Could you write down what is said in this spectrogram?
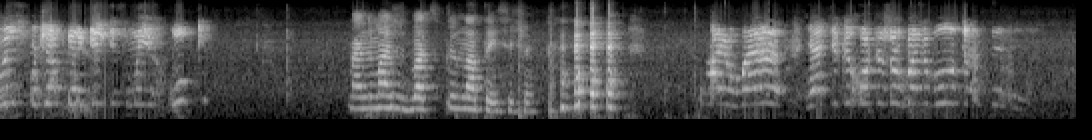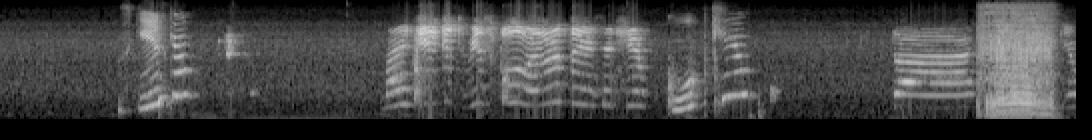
Ви спочатку кількість моїх кубків. У мене майже 21 тисяча. Я тільки хочу, щоб в мене було 30 тисяч. Скільки? В мене тільки дві з половиною тисячі. Кубків? Так. Кубків.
